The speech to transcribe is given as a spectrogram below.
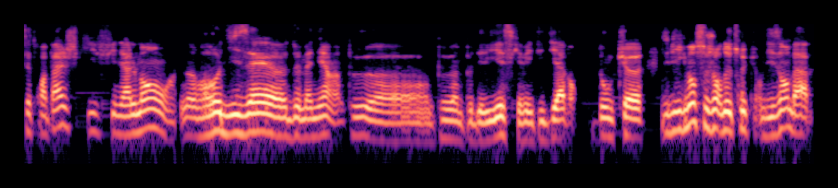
ces trois pages qui finalement redisaient euh, de manière un peu déliée ce qui avait été dit avant. Donc, typiquement, ce genre de truc en disant, bah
